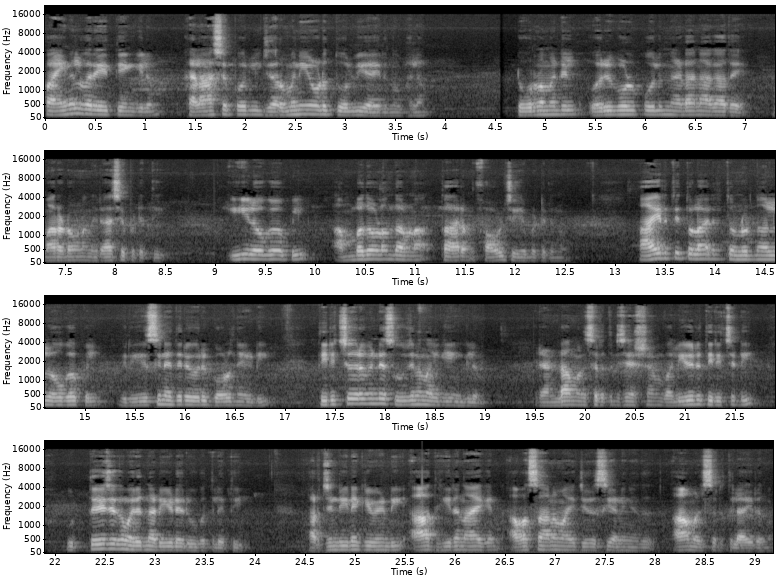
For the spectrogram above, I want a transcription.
ഫൈനൽ വരെ എത്തിയെങ്കിലും കലാശപ്പോരിൽ ജർമ്മനിയോട് തോൽവിയായിരുന്നു ഫലം. ടൂർണമെന്റിൽ ഒരു ഗോൾ പോലും നേടാനാകാതെ മറഡോണ നിരാശപ്പെടുത്തി. ഈ ലോകകപ്പിൽ അമ്പതോളം തവണ താരം ഫൗൾ ചെയ്യപ്പെട്ടിരുന്നു. ആയിരത്തി തൊള്ളായിരത്തി തൊണ്ണൂറ്റിനാല് ലോകകപ്പിൽ ഗ്രീസിനെതിരെ ഒരു ഗോൾ നേടി തിരിച്ചുവരവിന്റെ സൂചന നൽകിയെങ്കിലും രണ്ടാം മത്സരത്തിന് ശേഷം വലിയൊരു തിരിച്ചടി ഉത്തേജക മരുന്നടിയുടെ രൂപത്തിലെത്തി. അർജന്റീനയ്ക്ക് വേണ്ടി ആ ധീരനായകൻ അവസാനമായി ജേഴ്സി അണിഞ്ഞത് ആ മത്സരത്തിലായിരുന്നു.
